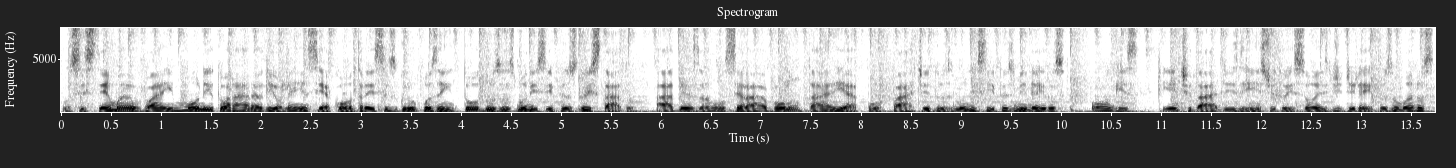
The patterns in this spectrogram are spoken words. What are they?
O sistema vai monitorar a violência contra esses grupos em todos os municípios do estado. A adesão será voluntária por parte dos municípios mineiros, ONGs e entidades e instituições de direitos humanos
